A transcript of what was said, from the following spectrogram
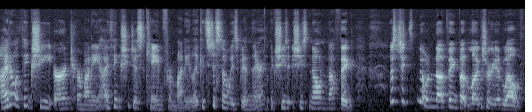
I don't think she earned her money. I think she just came from money. Like it's just always been there. Like she's she's known nothing. she's known nothing but luxury and wealth.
